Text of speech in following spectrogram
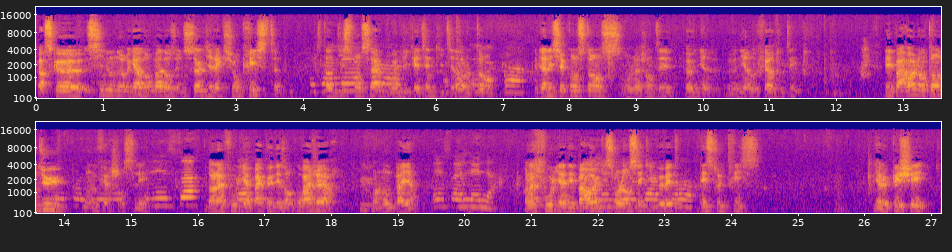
Parce que si nous ne regardons pas dans une seule direction Christ, c'est indispensable pour une vie chrétienne qui tient dans le temps. Eh bien, les circonstances, on l'a chanté, peuvent venir, venir nous faire douter. Les paroles entendues vont nous faire chanceler. Dans la foule, il n'y a pas que des encourageurs dans le monde païen. Dans la foule, il y a des paroles qui sont lancées qui peuvent être destructrices. Il y a le péché qui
